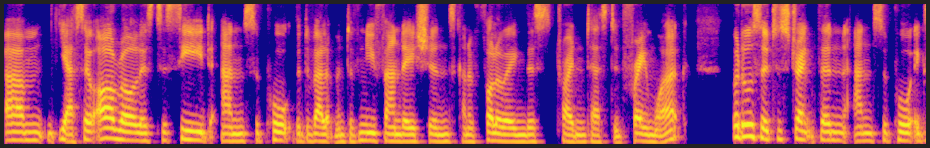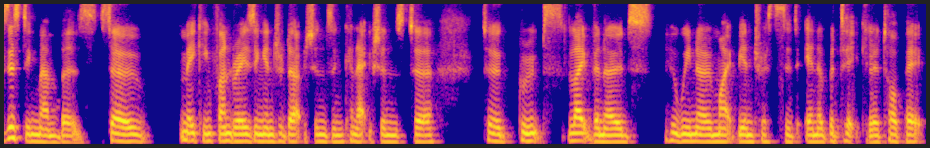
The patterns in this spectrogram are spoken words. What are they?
um, yeah, so our role is to seed and support the development of new foundations, kind of following this tried and tested framework, but also to strengthen and support existing members. So making fundraising introductions and connections to to groups like Vinod's who we know might be interested in a particular topic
